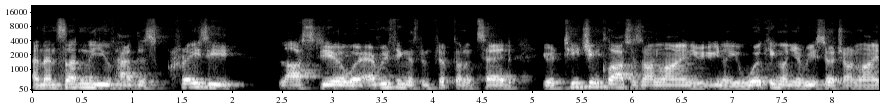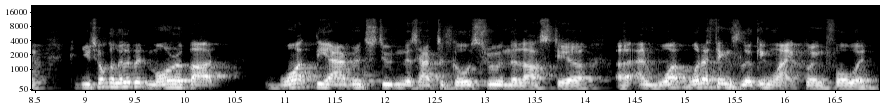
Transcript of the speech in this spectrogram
and then suddenly you've had this crazy last year where everything has been flipped on its head. You're teaching classes online. You you know you're working on your research online. Can you talk a little bit more about what the average student has had to go through in the last year, uh, and what what are things looking like going forward?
